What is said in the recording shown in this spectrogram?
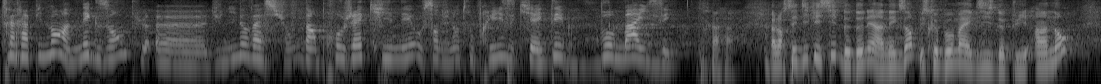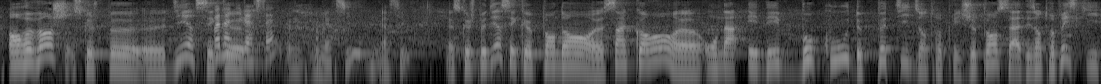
Très rapidement, un exemple euh, d'une innovation, d'un projet qui est né au sein d'une entreprise qui a été bomaisé. Alors c'est difficile de donner un exemple puisque Boma existe depuis un an. En revanche, ce que je peux euh, dire, c'est que... Bon anniversaire. Euh, merci, merci. Ce que je peux dire, c'est que pendant 5 ans, on a aidé beaucoup de petites entreprises. Je pense à des entreprises qui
